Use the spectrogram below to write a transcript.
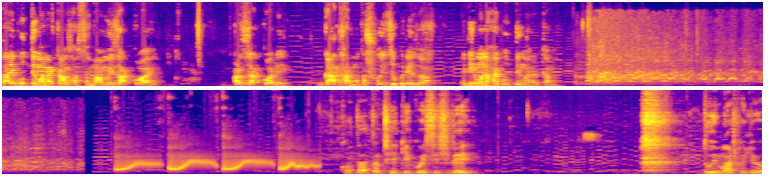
তাই বুদ্ধিমানের কাজ হচ্ছে মামি যা কয় আর যা করে। গাধার মতো সহ্য করে যা এটি মনে হয় বুদ্ধিমানের কাম। কথা তো ঠিকই কইছিস রে। দুই মাস হইলেও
